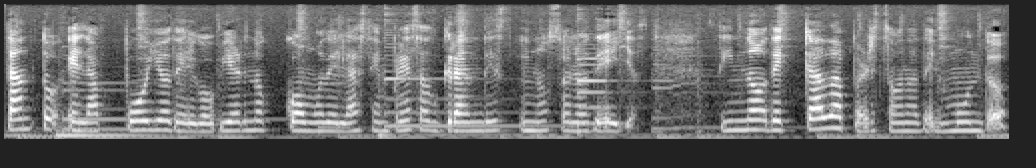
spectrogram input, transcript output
tanto el apoyo del gobierno como de las empresas grandes y no solo de ellas sino de cada persona del mundo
